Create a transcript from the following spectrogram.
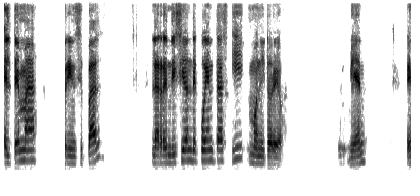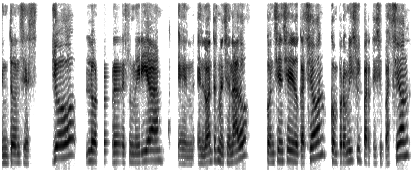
el tema principal, la rendición de cuentas y monitoreo. Bien. Entonces, yo lo resumiría en, en lo antes mencionado, conciencia y educación, compromiso y participación,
